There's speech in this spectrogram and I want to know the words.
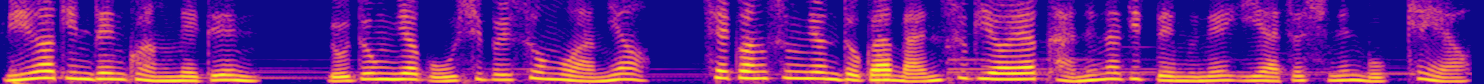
미확인된 광맥은 노동력 50을 소모하며 채광 숙련도가 만숙이어야 가능하기 때문에 이 아저씨는 못 캐요.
